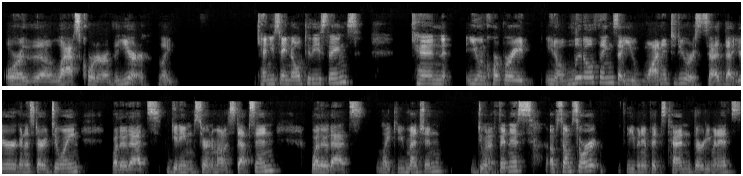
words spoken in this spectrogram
or the last quarter of the year. Like can you say no to these things? can you incorporate you know little things that you wanted to do or said that you're going to start doing whether that's getting certain amount of steps in whether that's like you mentioned doing a fitness of some sort even if it's 10 30 minutes.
